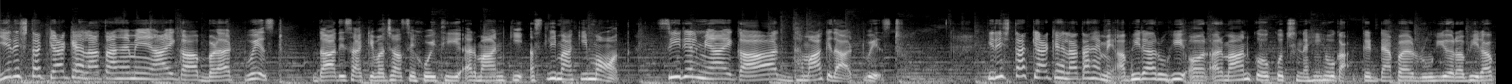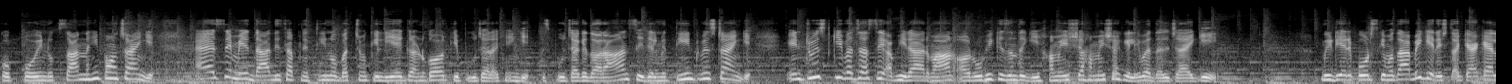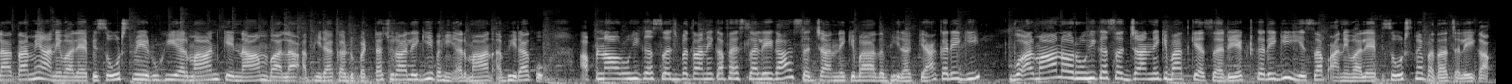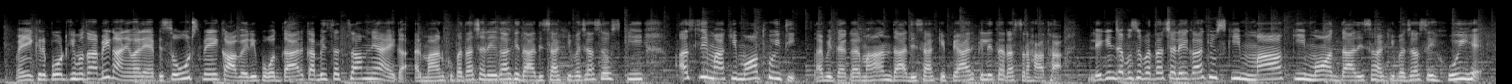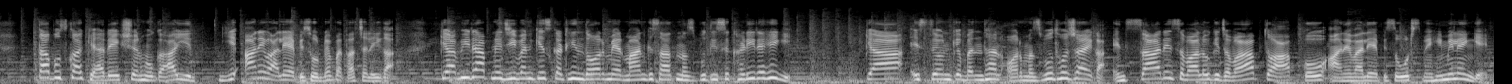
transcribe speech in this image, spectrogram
ये रिश्ता क्या कहलाता है में आएगा बड़ा ट्विस्ट दादिसा की वजह से हुई थी अरमान की असली माँ की मौत। सीरियल में आएगा धमाकेदार ट्विस्ट ये रिश्ता क्या कहलाता है में अभीरा, रूही और अरमान को कुछ नहीं होगा। किडनैपर रूही और अभीरा को कोई नुकसान नहीं पहुंचाएँगे। ऐसे में दादिसा अपने तीनों बच्चों के लिए गणगौर की पूजा रखेंगे। इस पूजा के दौरान सीरियल में तीन ट्विस्ट आएँगे। इन ट्विस्ट की वजह से अभीरा, अरमान और रूही की ज़िंदगी हमेशा हमेशा के लिए बदल जाएगी। मीडिया रिपोर्ट्स के मुताबिक ये रिश्ता क्या कहलाता में आने वाले एपिसोड्स में रूही अरमान के नाम वाला अभीरा का दुपट्टा चुरा लेगी। वहीं अरमान अभीरा को अपना और रूही का सच बताने का फैसला लेगा। सच जानने के बाद अभीरा क्या करेगी? वो अरमान और रूही का सच जानने के बाद कैसा रिएक्ट करेगी, ये सब आने वाले एपिसोड्स में पता चलेगा। वहीं एक रिपोर्ट के मुताबिक आने वाले एपिसोड्स में कावेरी पोदार का भी सच सामने आएगा। अरमान को पता चलेगा कि दादिसा की वजह से उसकी असली माँ की मौत हुई थी। अभी तक अरमान दादी दादिसा के प्यार के लिए तरस रहा था। लेकिन जब उसे पता चलेगा की उसकी माँ की मौत दादी दादिसा की वजह से हुई है, तब उसका क्या रिएक्शन होगा, ये ये आने वाले एपिसोड में पता चलेगा। क्या अभीरा अपने जीवन के इस कठिन दौर में अरमान के साथ मजबूती से खड़ी रहेगी? क्या इससे उनके बंधन और मज़बूत हो जाएगा? इन सारे सवालों के जवाब तो आपको आने वाले एपिसोड्स में ही मिलेंगे।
